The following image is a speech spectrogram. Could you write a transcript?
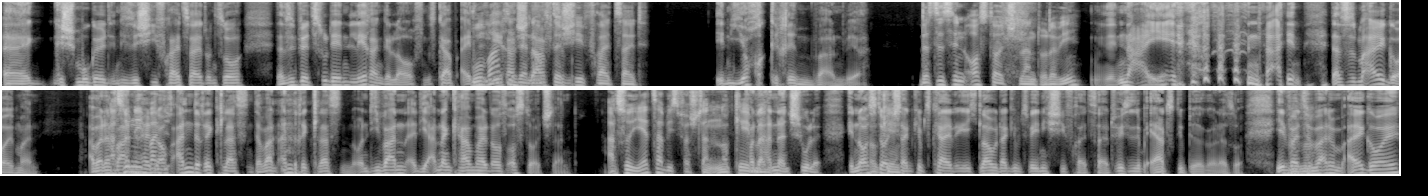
äh, geschmuggelt in diese Skifreizeit und so. Dann sind wir zu den Lehrern gelaufen. Es gab einen Wo wart ihr denn auf der Skifreizeit? In Jochgrimm waren wir. Das ist in Ostdeutschland, oder wie? Nein, nein, das ist im Allgäu, Mann. Aber da Ach waren so, nee, halt auch andere Klassen, da waren andere Klassen und die waren, die anderen kamen halt aus Ostdeutschland. Ach so, jetzt habe ich es verstanden. Okay. Von einer anderen Schule. In Ostdeutschland gibt es keine, ich glaube, da gibt es wenig Skifreizeit, höchstens im Erzgebirge oder so. Jedenfalls, mhm. wir waren im Allgäu,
